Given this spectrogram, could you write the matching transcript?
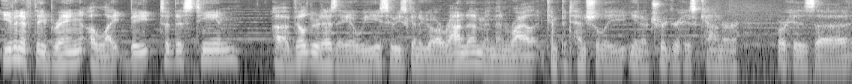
Even if they bring a light bait to this team, uh, Vildred has AoE, so he's going to go around him, and then Rylot can potentially, you know, trigger his counter or his, uh,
